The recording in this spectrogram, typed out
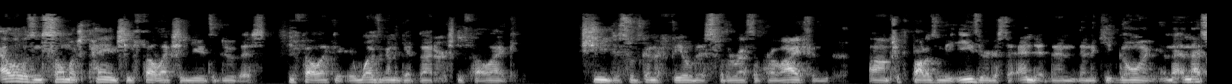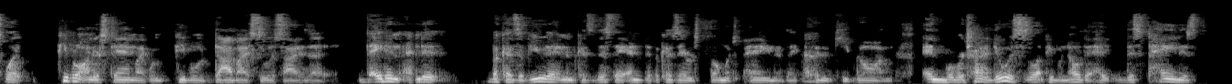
Ella was in so much pain. She felt like she needed to do this. She felt like it, it wasn't going to get better. She felt like she just was going to feel this for the rest of her life. And, um, she thought it was going to be easier just to end it than, than to keep going. And, that, and that's what people don't understand. Like when people die by suicide is that they didn't end it because of you. They ended because this, they ended because there was so much pain that they couldn't keep going. And what we're trying to do is to let people know that, Hey, this pain is,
